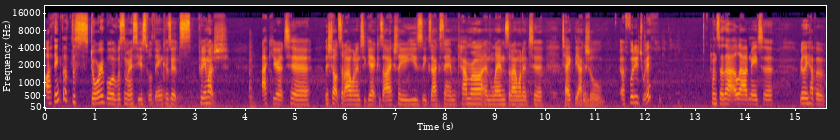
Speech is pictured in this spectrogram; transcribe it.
I think that the storyboard was the most useful thing because it's pretty much accurate to the shots that I wanted to get because I actually used the exact same camera and lens that I wanted to take the actual uh, footage with. And so that allowed me to really have a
